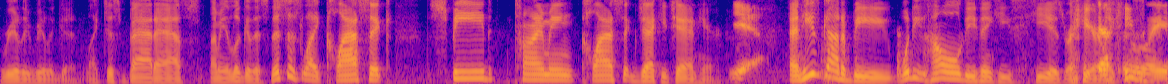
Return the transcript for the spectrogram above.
Really, really good. Like just badass. I mean, look at this. This is like classic speed, timing, classic Jackie Chan here. Yeah, And he's got to be what do you how old do you think he's he is right here? Like he's definitely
